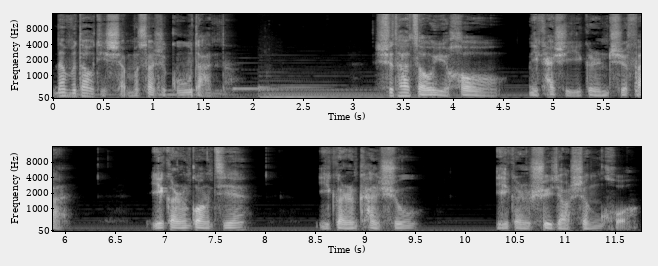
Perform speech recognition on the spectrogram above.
那么到底什么算是孤单呢？”是他走以后，你开始一个人吃饭，一个人逛街，一个人看书，一个人睡觉，生活，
